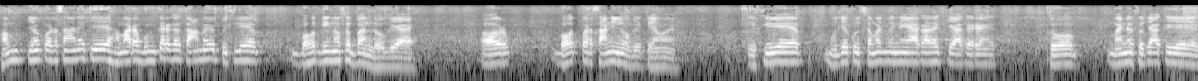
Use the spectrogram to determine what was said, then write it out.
हम क्यों परेशान है कि हमारा बुनकर का काम है, पिछले बहुत दिनों से बंद हो गया है और बहुत परेशानी हो गई थी हमें। इसलिए मुझे कुछ समझ में नहीं आ रहा था क्या करें। तो मैंने सोचा कि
